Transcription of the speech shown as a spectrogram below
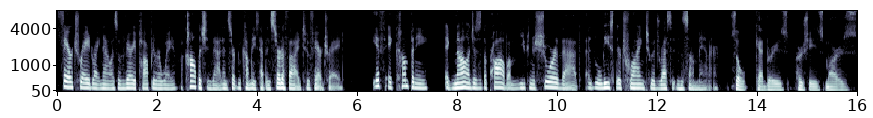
Fair trade right now is a very popular way of accomplishing that, and certain companies have been certified to fair trade. If a company acknowledges the problem, you can assure that at least they're trying to address it in some manner. So, Cadbury's, Hershey's, Mars,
